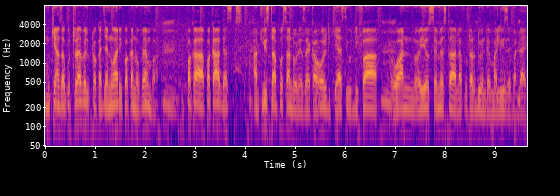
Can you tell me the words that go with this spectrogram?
mkianza kutravel kutoka januari mpaka novemba mpaka mpaka august at least hapo sando unaweza weka hold kiasi udifaa one hiyo semester alafu utarudi uende malize baadaye.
